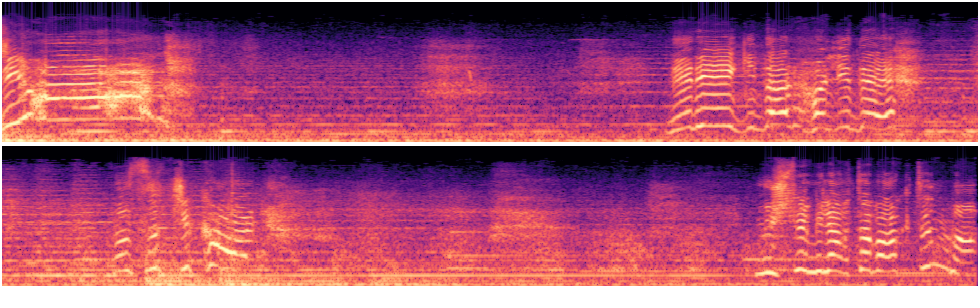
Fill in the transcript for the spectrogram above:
Cihan! Nereye gider Halide? Nasıl çıkar? Müştemilata baktın mı?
